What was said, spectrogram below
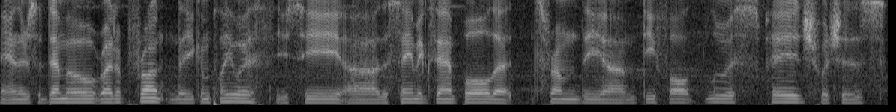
And there's a demo right up front that you can play with. You see uh, the same example that's from the um, default LUIS page, which is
